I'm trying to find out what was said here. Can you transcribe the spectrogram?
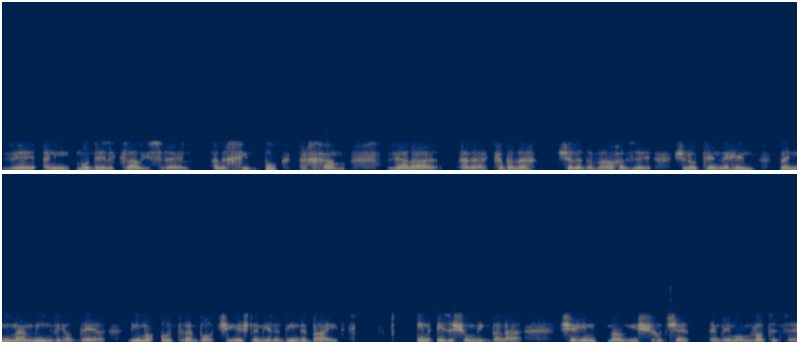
ואני מודה לכלל ישראל על החיבוק החם ועל ה, על הקבלה של הדבר הזה שנותן להם, ואני מאמין ויודע לאמהות רבות שיש להם ילדים בבית עם איזושהי מגבלה, שהן מרגישות שהן, אומרות את זה,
